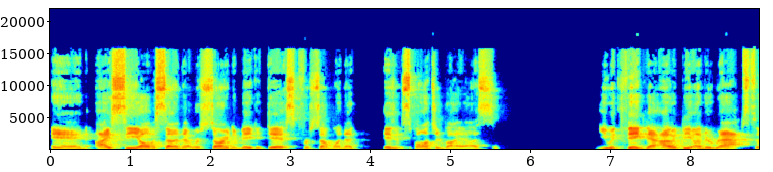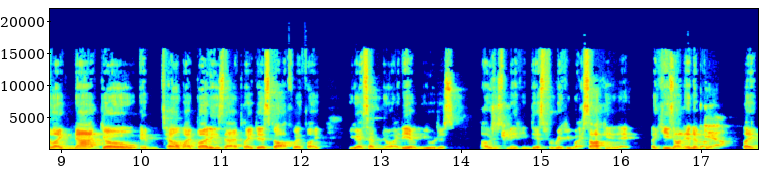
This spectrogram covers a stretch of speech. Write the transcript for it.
and I see all of a sudden that we're starting to make a disc for someone that isn't sponsored by us, you would think that I would be under wraps to like not go and tell my buddies that I play disc golf with, like, you guys have no idea. We were just, I was just making disc for Ricky Wysocki today. Like he's on Innova. Yeah, Like,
